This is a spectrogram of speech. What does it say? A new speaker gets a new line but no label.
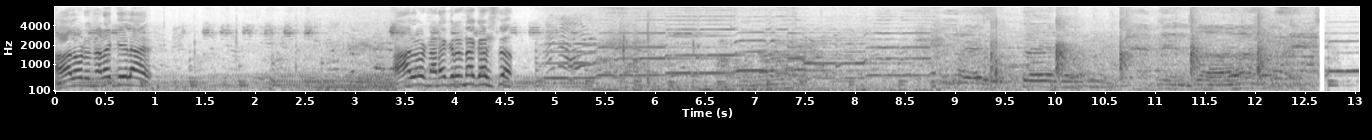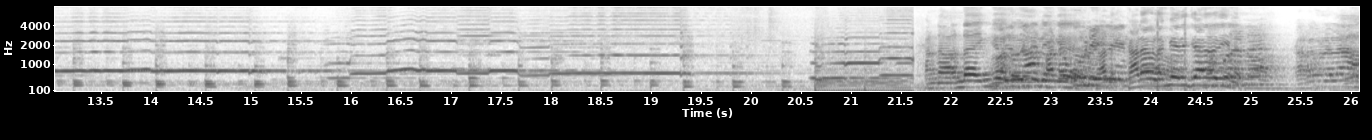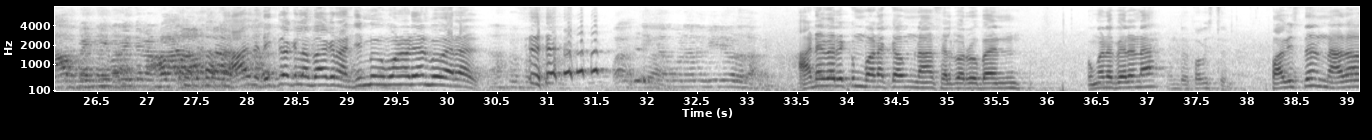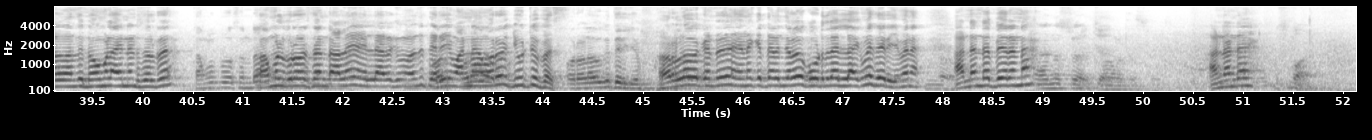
ஆளோட நடக்கல ஆளோட நடக்கிறேன்னா கஷ்டம். கடவுள் எங்க இருக்காது ஆள் டிக்டாக் எல்லாம் பாக்குறான் ஜிம்முக்கு போனோடையான் போவார் ஆள். அனைவருக்கும் வணக்கம். நான் செல்வரூபன். உங்களோட பேர் என்ன?
இந்த பவிஸ்டன்
பவிஸ்தன் அதாவது வந்து நார்மலாக என்னன்னு சொல்கிறேன்
தமிழ் ப்ரோசன்
தமிழ் ப்ரோசன்றாலே எல்லாருக்குமே வந்து தெரியும். அண்ணா ஒரு யூடியூபர்ஸ்
ஓரளவுக்கு தெரியும்.
ஓரளவு கண்டு எனக்கு தெரிஞ்ச அளவு கூடுதலாக எல்லாருக்குமே தெரியும். என்ன? அண்ணன் பேர் என்ன? அண்ணாண்ட?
